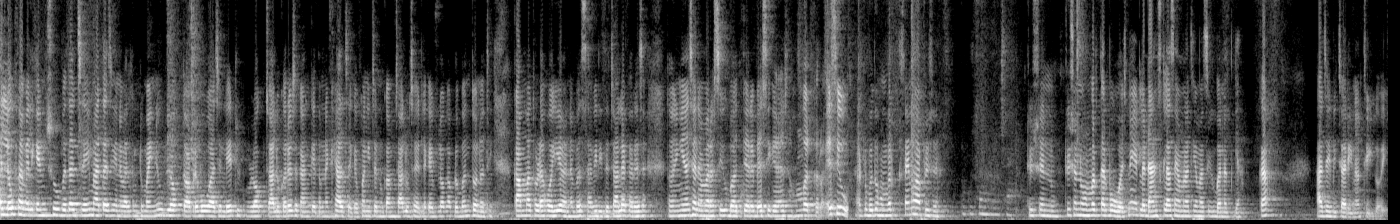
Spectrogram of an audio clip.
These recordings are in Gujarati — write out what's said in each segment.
હેલો ફેમિલી કેમ છું? બધા જય માતાજી અને welcome to my new blog તો આપણે બહુ આજે લેટ બ્લોગ ચાલુ કર્યો છે, કારણ કે તમને ખ્યાલ છે કે ફર્નિચરનું કામ ચાલુ છે, એટલે કંઈ બ્લોગ આપણો બનતો નથી. કામમાં થોડા હોઈએ અને બસ આવી રીતે ચાલે કરે છે. તો અહીંયા છે ને અમારા શિવબા અત્યારે બેસી ગયા છે હોમવર્ક કરવા. એ શિવ, આટલું બધું હોમવર્ક શેનું આપ્યું છે? ટ્યુશનનું ટ્યુશનનું હોમવર્ક તાર બહુ હોય છે ને, એટલે ડાન્સ ક્લાસે હમણાંથી અમારા શિવબા નથી ગયા. કા? આજે બિચારી નથી ગઈ.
